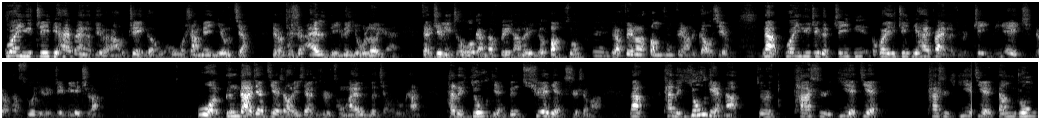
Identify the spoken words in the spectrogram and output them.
关于 JB HiFi 呢，对吧？然后这个我我上面也有讲，对吧？它是 Allen 的一个游乐园，在这里之后我感到非常的一个放松，嗯对吧？非常的放松，非常的高兴。那关于这个 JB，关于 JB HiFi 呢，就是 JBH，对吧？它缩写是 JBH 了。我跟大家介绍一下，就是从 Allen 的角度看，它的优点跟缺点是什么？那它的优点呢，就是它是业界，它是业界当中，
